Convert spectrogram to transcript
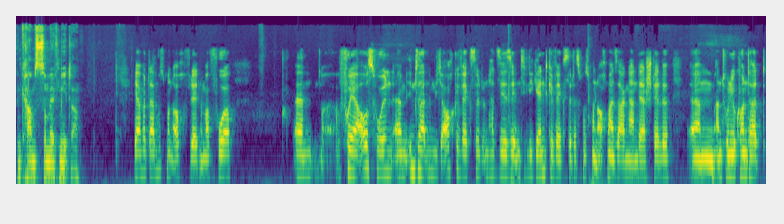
Dann kam es zum Elfmeter. Ja, aber da muss man auch vielleicht nochmal vor, ähm, vorher ausholen. Ähm, Inter hat nämlich auch gewechselt und hat sehr, sehr intelligent gewechselt. Das muss man auch mal sagen an der Stelle. Ähm, Antonio Conte hat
